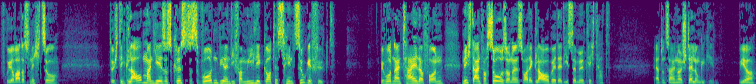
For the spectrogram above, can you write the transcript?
Früher war das nicht so. Durch den Glauben an Jesus Christus wurden wir in die Familie Gottes hinzugefügt. Wir wurden ein Teil davon, nicht einfach so, sondern es war der Glaube, der dies ermöglicht hat. Er hat uns eine neue Stellung gegeben. Wir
